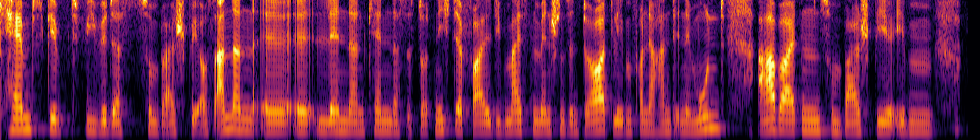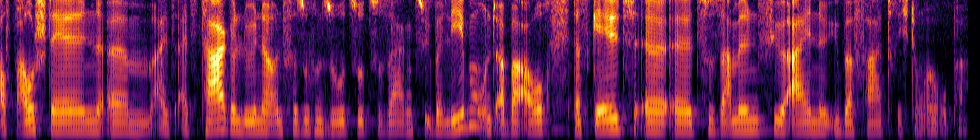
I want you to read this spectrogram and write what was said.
Camps gibt, wie wir das zum Beispiel aus anderen äh, äh Ländern kennen. Das ist dort nicht der Fall. Die meisten Menschen sind dort, leben von der Hand in den Mund, arbeiten zum Beispiel eben auf Baustellen ähm, als, als Tagelöhner und versuchen so sozusagen zu überleben und aber auch das Geld äh, äh, zu sammeln für eine Überfahrt Richtung Europa.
